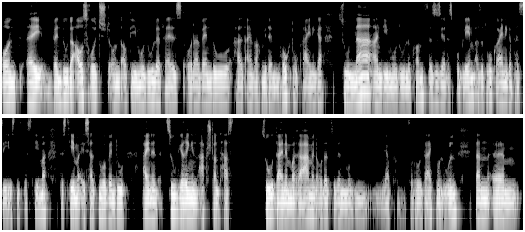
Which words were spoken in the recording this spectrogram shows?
und hey, wenn du da ausrutscht und auf die Module fällst oder wenn du halt einfach mit dem Hochdruckreiniger zu nah an die Module kommst, das ist ja das Problem. Also Druckreiniger per se ist nicht das Thema. Das Thema ist halt nur, wenn du einen zu geringen Abstand hast zu deinem Rahmen oder zu den ja, Photovoltaikmodulen, dann ähm,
